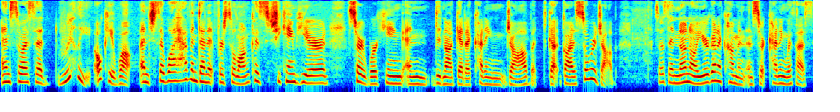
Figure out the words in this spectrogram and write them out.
And so I said, Really? Okay, well. And she said, Well, I haven't done it for so long because she came here and started working and did not get a cutting job, but got, got a sewer job. So I said, No, no, you're going to come and, and, start cutting with us.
